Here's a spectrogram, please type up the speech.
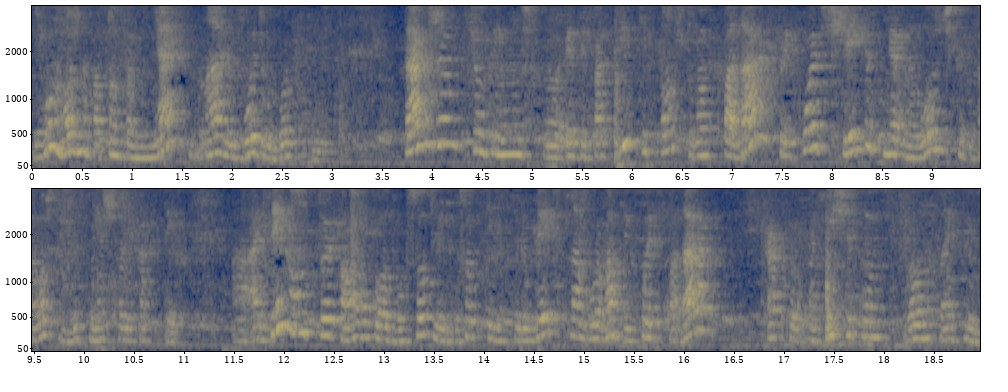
Его можно потом поменять на любой другой вкус. Также, в чем преимущество этой подписки? В том, что вам в подарок приходит шейкер с мерной ложечкой для того, чтобы вы смешивали коктейль. А, отдельно он стоит, по-моему, около 200 или 250 рублей. Этот набор вам приходит в подарок как подписчику Wellness Life Plus.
